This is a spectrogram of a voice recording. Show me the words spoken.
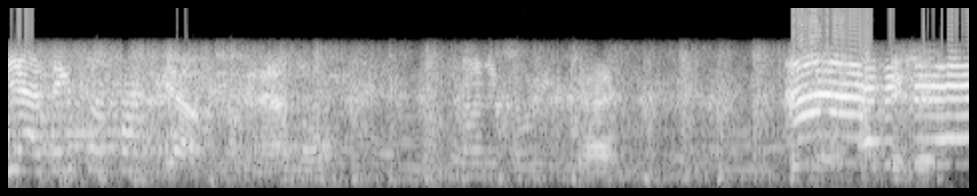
Yeah, thanks for the Yeah, An asshole. Okay. Ah, Picture. picture it!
